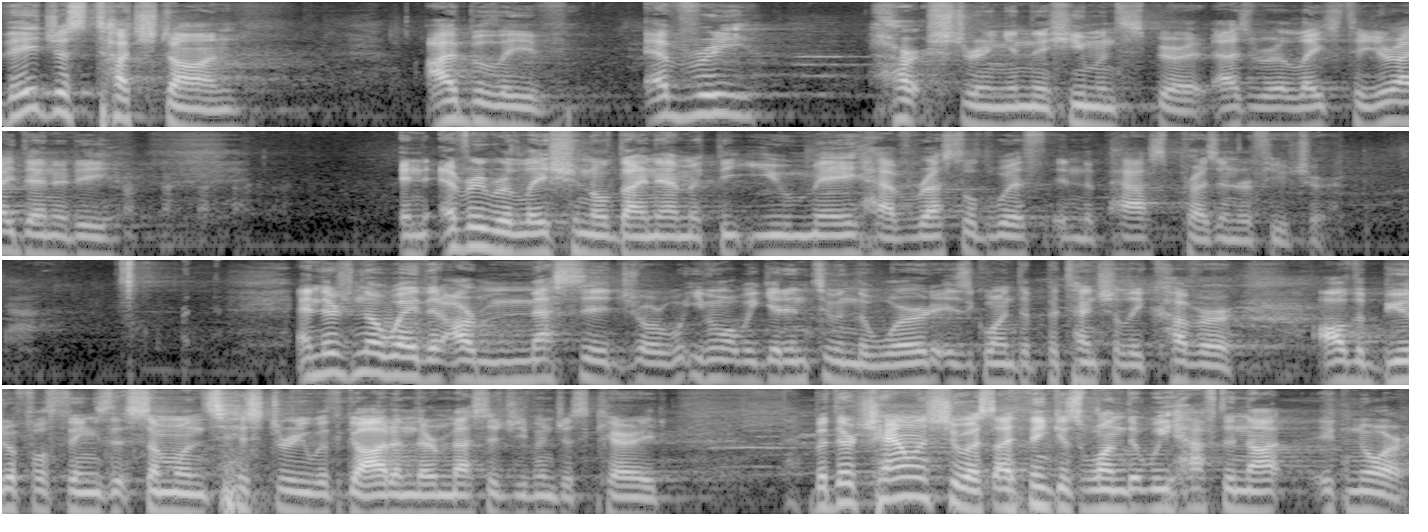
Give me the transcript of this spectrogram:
they just touched on, I believe, every heartstring in the human spirit as it relates to your identity and every relational dynamic that you may have wrestled with in the past, present, or future. And there's no way that our message or even what we get into in the Word is going to potentially cover all the beautiful things that someone's history with God and their message even just carried. But their challenge to us, I think, is one that we have to not ignore.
